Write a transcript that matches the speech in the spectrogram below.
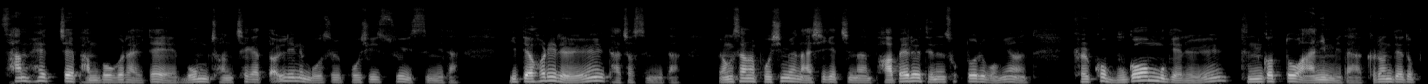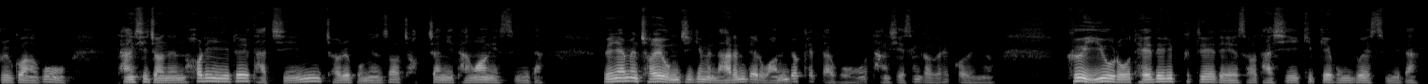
3회째 반복을 할 때 몸 전체가 떨리는 모습을 보실 수 있습니다. 이때 허리를 다쳤습니다. 영상을 보시면 아시겠지만 바벨을 드는 속도를 보면 결코 무거운 무게를 든 것도 아닙니다. 그런데도 불구하고 당시 저는 허리를 다친 저를 보면서 적잖이 당황했습니다. 왜냐하면 저의 움직임은 나름대로 완벽했다고 당시에 생각을 했거든요. 그 이후로 데드리프트에 대해서 다시 깊게 공부했습니다.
